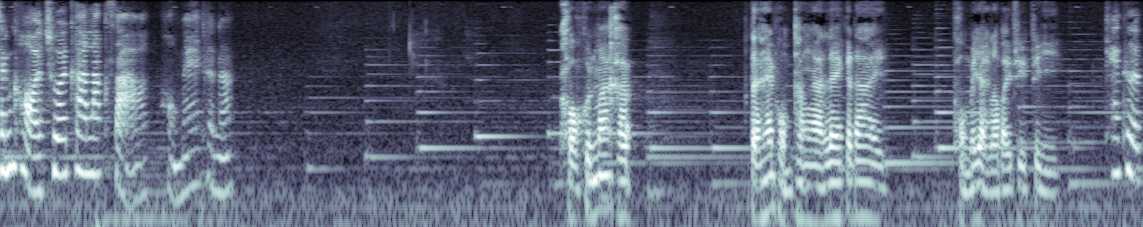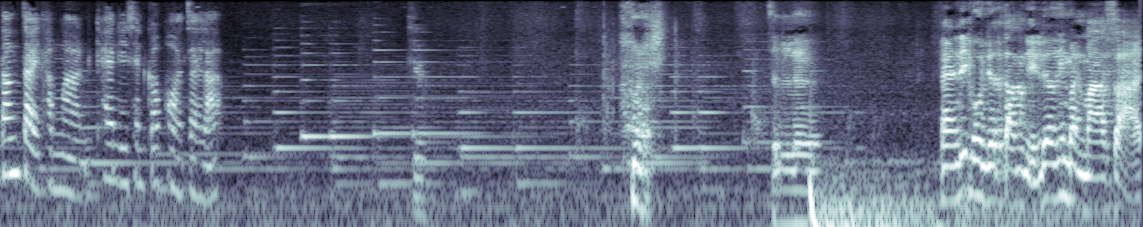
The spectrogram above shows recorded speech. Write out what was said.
ฉันขอช่วยค่ารักษาของแม่เธอนะ ขอบคุณมากครับ แต่ให้ผมทำงานแรกก็ได้ ผมไม่อยากเราไปฟรีแค่เธอตั้งใจทำงาน แค่นี้ฉันก็พอใจละจะเลยแทนที่คุณจะตำหนิเรื่องที่มันมาสาย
